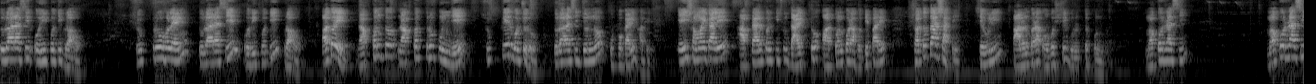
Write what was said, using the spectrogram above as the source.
তুলা রাশির অধিপতি গ্রহ। শুক্র হলেন তুলা রাশির অধিপতি গ্রহ। অতএব নক্ষত্র নক্ষত্র পুঞ্জে শুক্রের গোচর তুলা রাশির জন্য উপকারী হবে। এই সময়কালে আপনার উপর কিছু দায়িত্ব অর্পণ করা হতে পারে। সততার সাথে সেগুলি পালন করা অবশ্যই গুরুত্বপূর্ণ। মকর রাশি মকর রাশি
